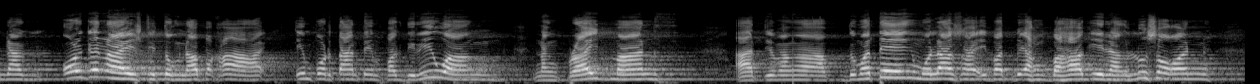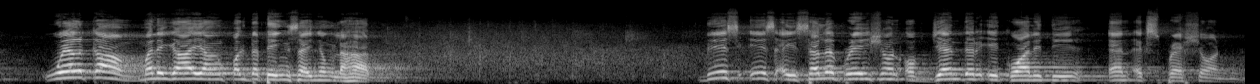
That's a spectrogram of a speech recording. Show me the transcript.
nag-organize nitong napaka-importanteng pagdiriwang ng Pride Month, at yung mga dumating mula sa iba't ibang bahagi ng Luzon, welcome, maligayang pagdating sa inyong lahat. This is a celebration of gender equality and expression.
